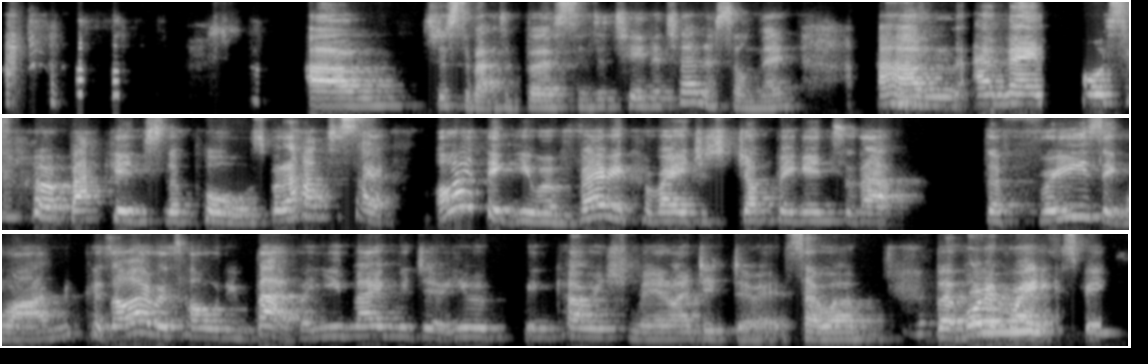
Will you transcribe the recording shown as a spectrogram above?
um, just about to burst into Tina Turner song then. Um, and then also back into the pools. But I have to say, I think you were very courageous jumping into that the freezing one because I was holding back, but you made me do it. You encouraged me and I did do it. So um, but what a great experience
